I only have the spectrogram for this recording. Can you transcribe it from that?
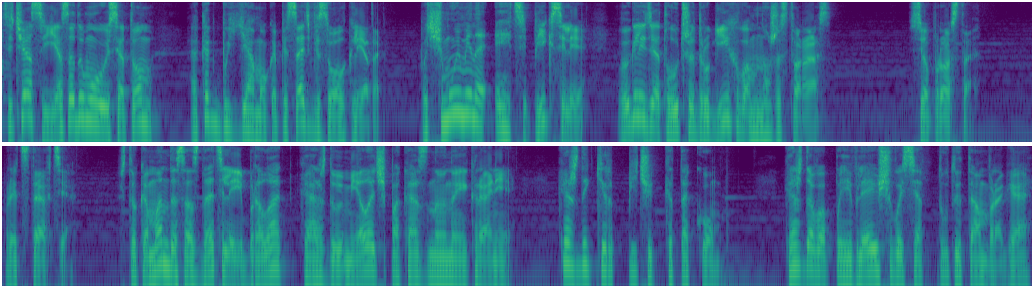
Сейчас я задумываюсь о том, а как бы я мог описать визуал клеток. Почему именно эти пиксели – выглядят лучше других во множество раз. Все просто. Представьте, что команда создателей брала каждую мелочь, показанную на экране, каждый кирпичик катакомб, каждого появляющегося тут и там врага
